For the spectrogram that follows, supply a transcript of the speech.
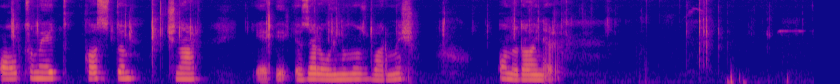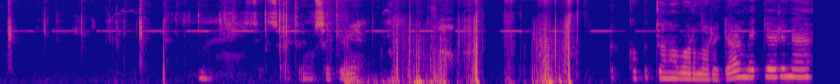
Ultimate Custom Çınar diye bir özel oyunumuz varmış. Onu da oynarım. Saydığımıza göre canavarlara gelmek yerine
